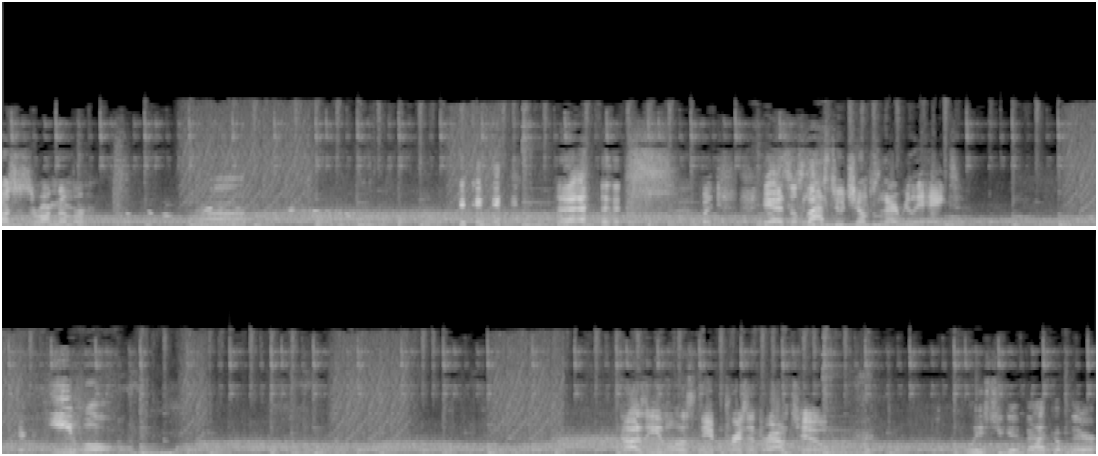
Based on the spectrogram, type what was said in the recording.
That was just the wrong number. Ah. but yeah, it's those last two jumps that I really hate. They're evil. Not as evil as the imprisoned round two. At least you get back up there.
